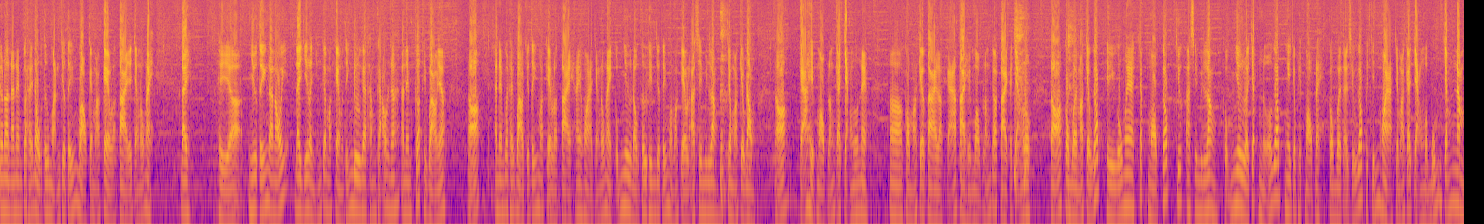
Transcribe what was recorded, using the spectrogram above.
Cho nên anh em có thể đầu tư mạnh cho tiến vào cái mã kèo là tài ở trận đấu này. Đây thì uh, như tiến đã nói đây chỉ là những cái mã kèo mà tiến đưa ra tham khảo thôi đó anh em kết thì vào nhá. Đó anh em có thể vào cho tiến mã kèo là tài hai hòa trận đấu này cũng như đầu tư thêm cho tiến vào mã kèo là AC Milan trong mã kèo đồng. Đó cả hiệp 1 lẫn cả chặn luôn em. À, còn mã kèo tài là cả tài hiệp 1 lẫn cả tài cả chặn luôn. Đó còn về mã kèo gốc thì Roma chấp một góc trước AC Milan cũng như là chấp nửa góc ngay trong hiệp 1 này. Còn về tài xỉu gốc là chính hòa cho mã cả chặn và 4.5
